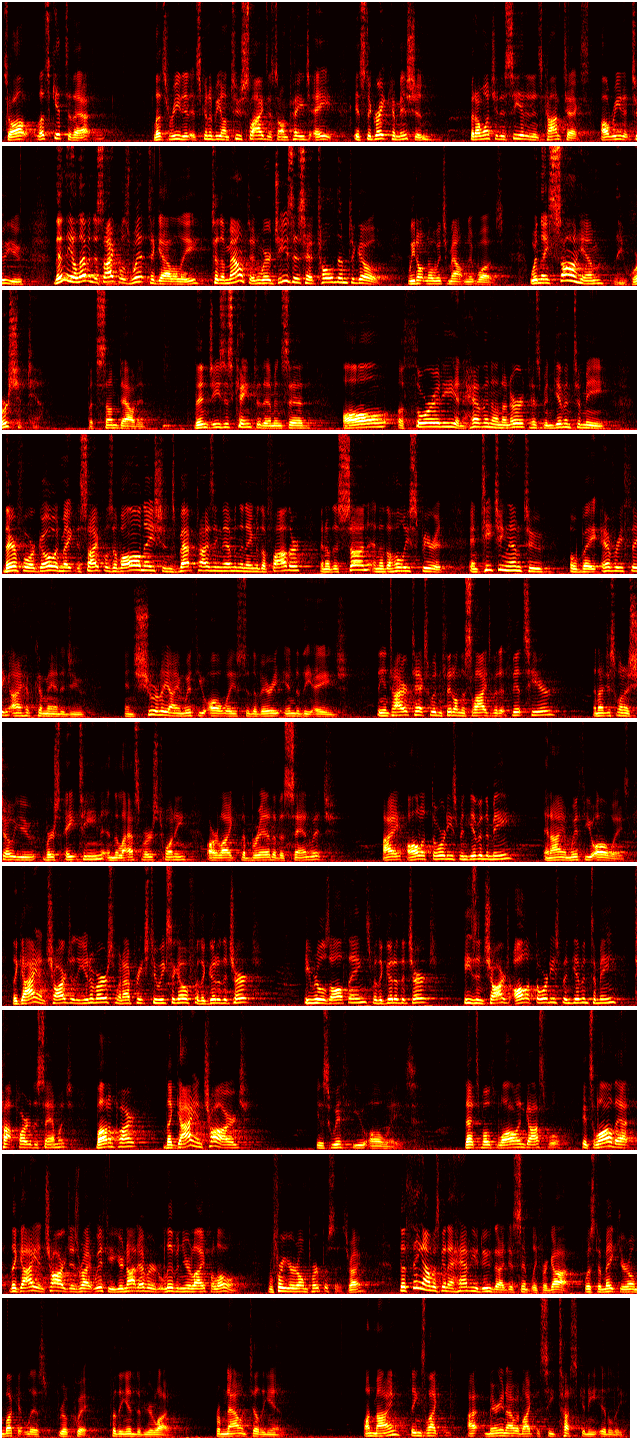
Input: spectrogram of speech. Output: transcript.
So I'll, let's get to that. Let's read it. It's going to be on two slides. It's on page eight. It's the Great Commission, but I want you to see it in its context. I'll read it to you. Then the eleven disciples went to Galilee, to the mountain where Jesus had told them to go. We don't know which mountain it was. When they saw him, they worshiped him, but some doubted. Then Jesus came to them and said, All authority in heaven and on earth has been given to me. Therefore, go and make disciples of all nations, baptizing them in the name of the Father, and of the Son, and of the Holy Spirit, and teaching them to obey everything I have commanded you. And surely I am with you always to the very end of the age. The entire text wouldn't fit on the slides, but it fits here. And I just want to show you verse 18 and the last verse 20 are like the bread of a sandwich. I, all authority has been given to me, and I am with you always. The guy in charge of the universe, when I preached two weeks ago for the good of the church, he rules all things for the good of the church. He's in charge. All authority has been given to me. Top part of the sandwich. Bottom part, the guy in charge is with you always. That's both law and gospel. It's law that the guy in charge is right with you. You're not ever living your life alone for your own purposes, right? The thing I was going to have you do that I just simply forgot was to make your own bucket list real quick for the end of your life, from now until the end. On mine, things like I, Mary and I would like to see Tuscany, Italy.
